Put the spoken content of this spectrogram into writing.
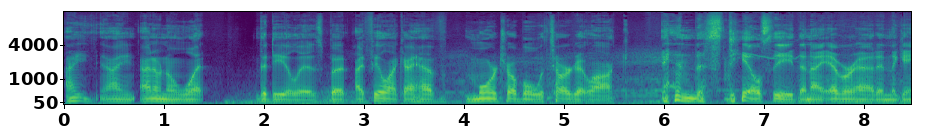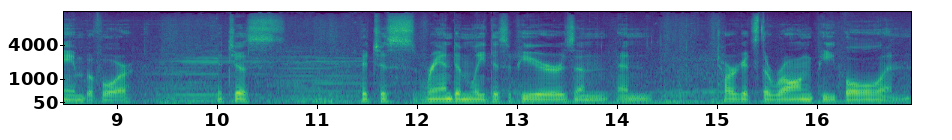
I, I, I don't know what the deal is, but I feel like I have more trouble with target lock in this DLC than I ever had in the game before. It just it just randomly disappears and and targets the wrong people and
